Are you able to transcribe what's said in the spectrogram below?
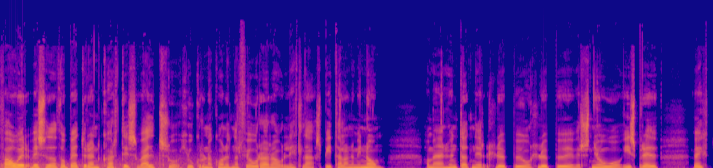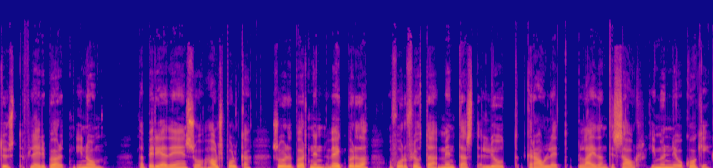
Fáir vissu það þó betur en Curtis Welch og hjúgrunakonurnar fjórar á litla spítalanum í Nóm. Á meðan hundarnir hlupu og hlupu yfir snjó og ísbreiðu veiktust fleiri börn í Nóm. Það byrjaði eins og hálsbólka, svo eruð börnin veikburða og fóru fljóta myndast ljót, gráleit, blæðandi sár í munni og koki.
